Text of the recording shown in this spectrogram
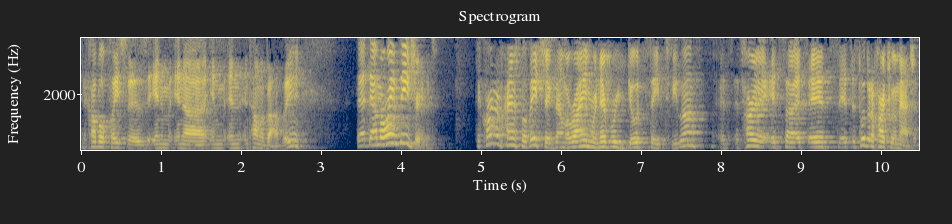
in a couple of places in in uh, in, in, in Talmud Bavli, that the Amoraim daydreamed. The Karn of Chaim Soloveitchik, the Amoraim were never Yotzei Tefillah. It's it's hard. It's, uh, it's it's it's a little bit hard to imagine.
